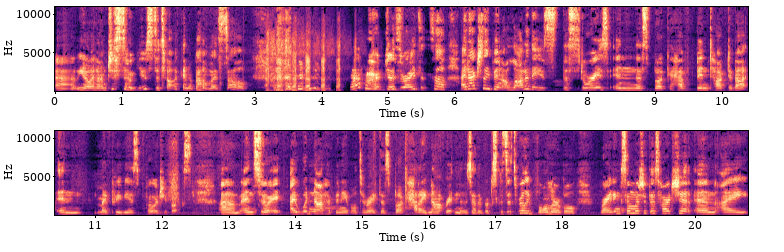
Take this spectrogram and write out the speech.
uh, you know, and I'm just so used to talking about myself. that part just writes itself. I'd actually been a lot of these the stories in this book have been talked about in my previous poetry books, um, and so I, I would not have been able to write this book had I not written those other books because it's really vulnerable writing so much of this hard shit, and I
